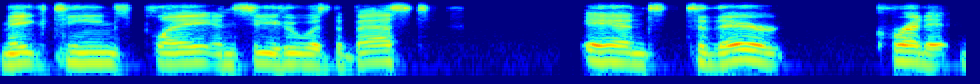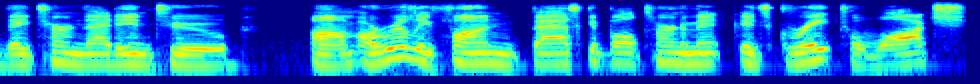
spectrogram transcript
make teams play and see who was the best? And to their credit, they turned that into um, a really fun basketball tournament. It's great to watch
